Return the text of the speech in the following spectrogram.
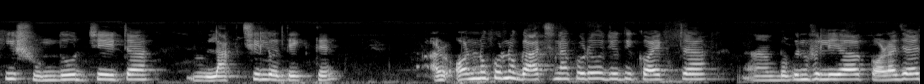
কি সুন্দর যে এটা লাগছিল দেখতে। আর অন্য কোনো গাছ না করেও যদি কয়েকটা বগনভেলিয়া করা যায়,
